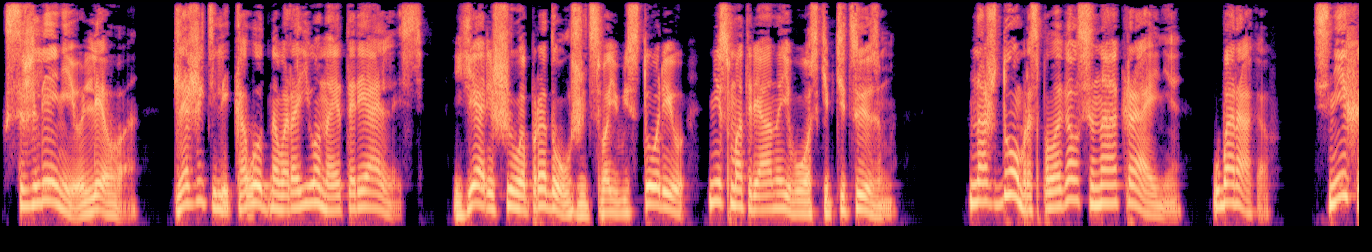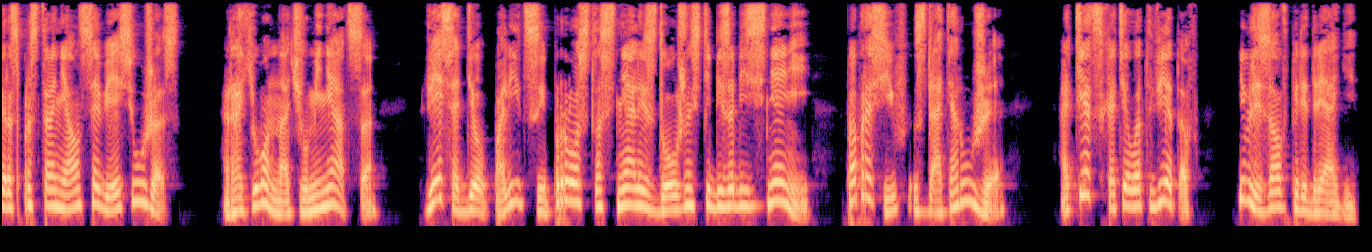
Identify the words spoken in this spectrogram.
«К сожалению, Лео, для жителей Колодного района это реальность я решила продолжить свою историю, несмотря на его скептицизм. Наш дом располагался на окраине, у бараков. С них и распространялся весь ужас. Район начал меняться. Весь отдел полиции просто сняли с должности без объяснений, попросив сдать оружие. Отец хотел ответов и влезал в передряги.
